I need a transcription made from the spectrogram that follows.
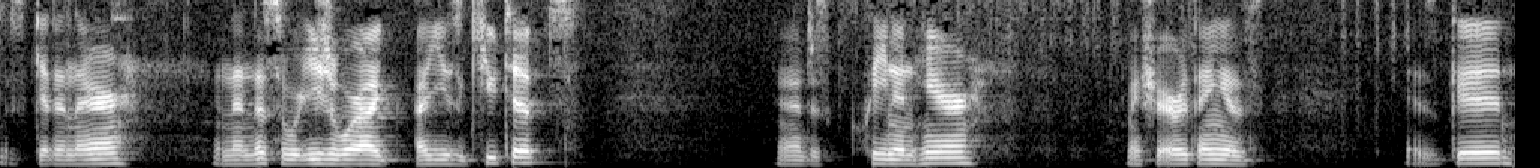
just get in there. And then this is usually where I, I use the Q-tips. And just clean in here. Make sure everything is is good.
